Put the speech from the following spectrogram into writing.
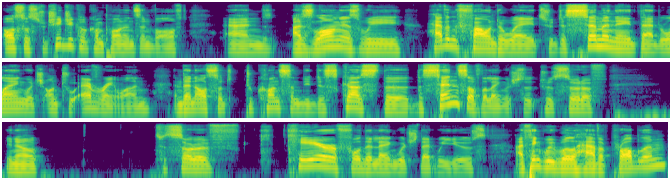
also strategical components involved, and as long as we haven't found a way to disseminate that language onto everyone and then also to constantly discuss the the sense of the language to, to sort of you know to sort of care for the language that we use i think we will have a problem.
